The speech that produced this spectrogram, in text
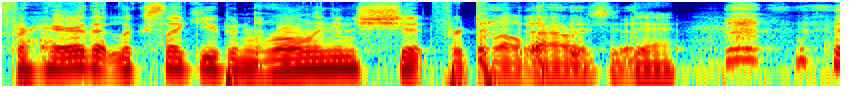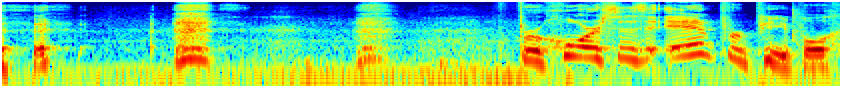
For hair that looks like you've been rolling in shit for 12 hours a day. For horses and for people.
